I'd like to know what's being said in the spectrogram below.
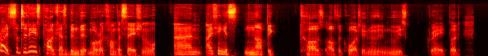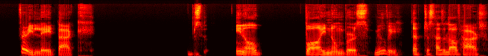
Right, so today's podcast has been a bit more of a conversational one. And I think it's not because of the quality of the movie. The movie's great, but very laid back, you know, by numbers movie that just has a lot of heart,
